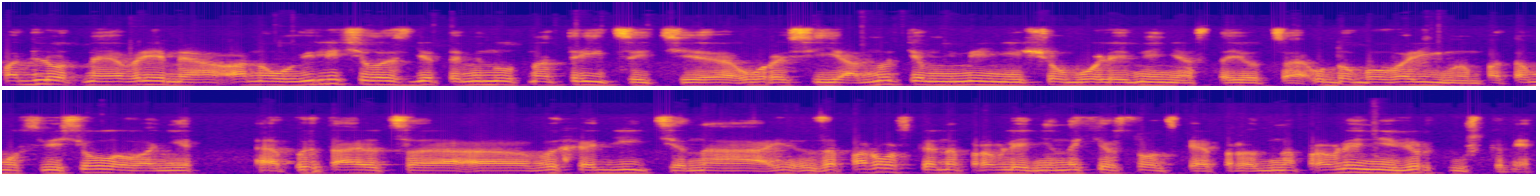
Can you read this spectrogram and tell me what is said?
подлетное время, оно увеличилось где-то минут на 30 э, у россиян, но тем не менее еще более-менее остается удобоваримым, потому с Веселого они э, пытаются выходить на запорожское направление, на херсонское направление вертушками.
